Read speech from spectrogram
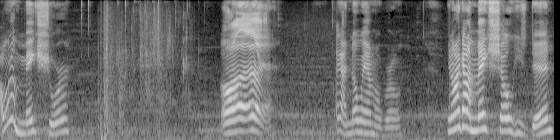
I want to make sure. Ugh. I got no ammo, bro. You know, I gotta make sure he's dead.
